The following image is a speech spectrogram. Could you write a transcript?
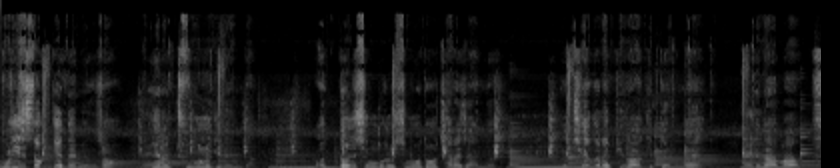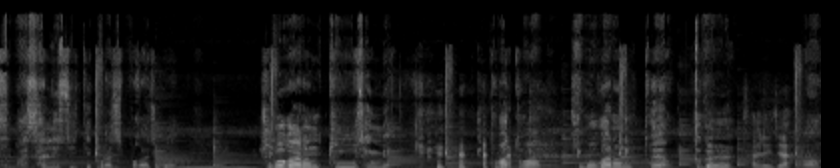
물이 썩게 되면서 네. 얘는 죽은 흙이 됩니다. 음. 어떤 식물을 심어도 자라지 않는. 음. 최근에 비가 왔기 때문에 네. 그나마 아, 살릴 수 있겠구나 싶어가지고 음. 죽어가는 두 생명 토마토와 죽어가는 토양 흙을 살리자. 어,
